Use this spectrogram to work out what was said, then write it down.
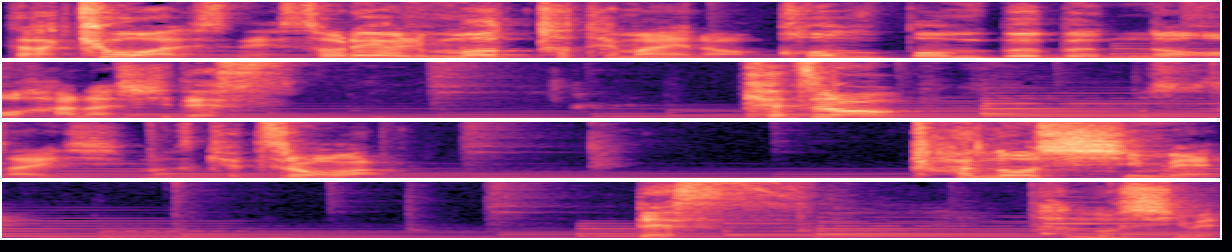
ただ今日はですね、それよりもっと手前の根本部分のお話です。結論お伝えします。結論は、楽しめです。楽しめ。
